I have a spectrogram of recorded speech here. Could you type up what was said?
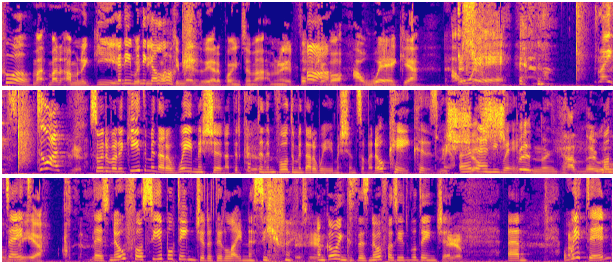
cool. Ma, ma, a maen nhw gyd wedi ffocin meddwi ar y pwynt yma. A maen nhw wedi ffocin oh. fo, a weg, ia. A weg! Right, dylan! Yeah. So wedyn maen nhw gyd yn mynd ar y way mission, a dy'r captain yeah. ddim fod yn mynd ar y way mission, so mae'n okay, cys mae'n anyway. spin yn carnewl. Mae'n deud, there's no foreseeable danger ydy'r line nes i. Right? I'm going, cause there's no foreseeable danger. Yeah. Um, wedyn,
